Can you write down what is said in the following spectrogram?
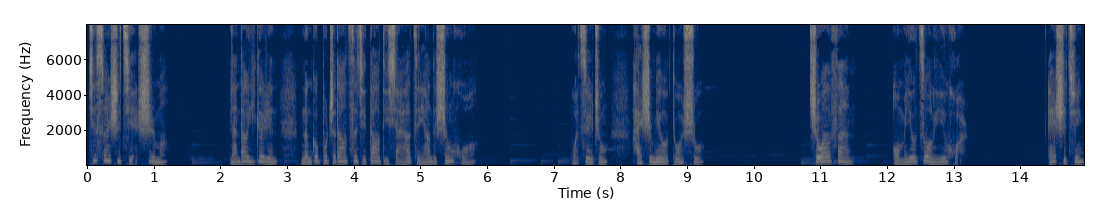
这算是解释吗？难道一个人能够不知道自己到底想要怎样的生活？”我最终还是没有多说。吃完饭，我们又坐了一会儿。H 君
